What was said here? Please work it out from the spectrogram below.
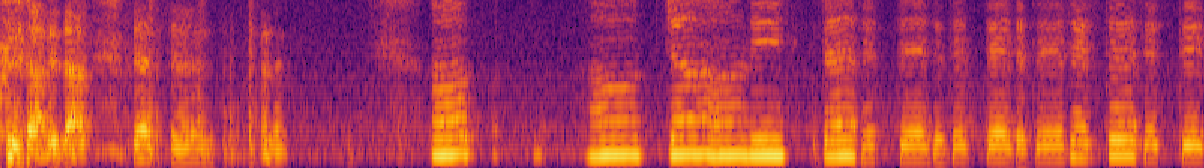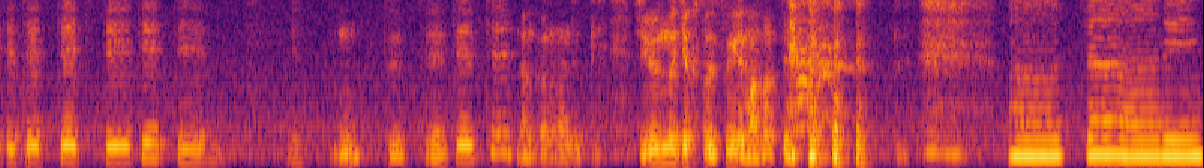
あれだ。なんだ。あ、あ、じゃり、てててててててててててててててててんててててなんかなんだっけ自分の曲とすげえ混ざっちゃう。あじゃあり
